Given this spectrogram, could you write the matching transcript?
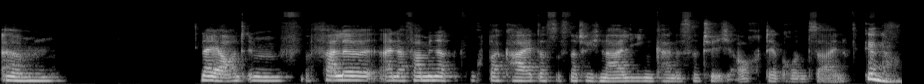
Ähm, naja, und im Falle einer verminderten Fruchtbarkeit, dass es natürlich naheliegen kann, ist natürlich auch der Grund sein. Genau.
